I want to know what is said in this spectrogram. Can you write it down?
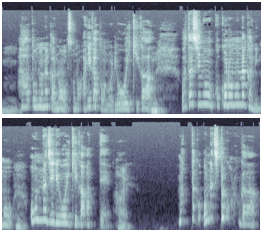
うん。ハートの中のそのありがとうの領域が、うん。私の心の中にもうん。同じ領域があって、はい。全く同じところが、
